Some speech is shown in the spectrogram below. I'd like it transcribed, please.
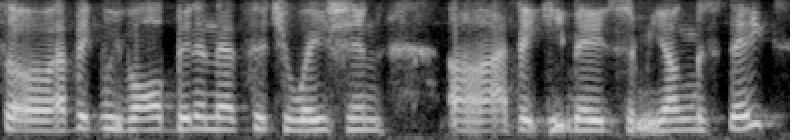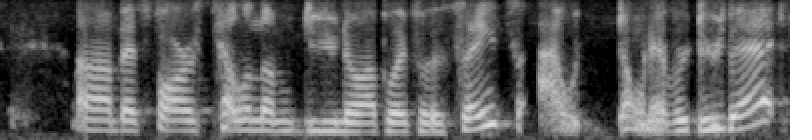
So I think we've all been in that situation. Uh, I think he made some young mistakes um, as far as telling them, "Do you know I play for the Saints?" I would don't ever do that.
